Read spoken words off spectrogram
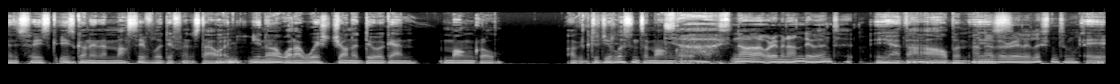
And so he's he's gone in a massively different style. Mm. And you know what I wish John would do again? Mongrel. Uh, Did you listen to Mongrel? Ah, no, that were him and Andy, weren't it? Yeah, that Yeah. album I is never really listened to much. of it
